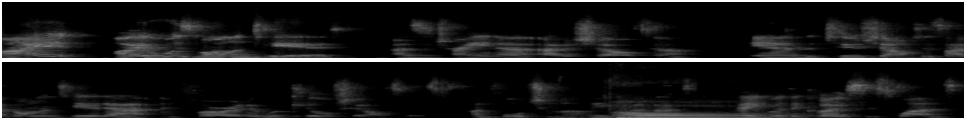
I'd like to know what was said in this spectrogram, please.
I I always volunteered as a trainer at a shelter, and the two shelters I volunteered at in Florida were kill shelters. Unfortunately, Oh. they were the closest ones.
